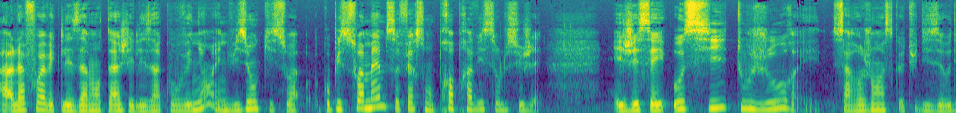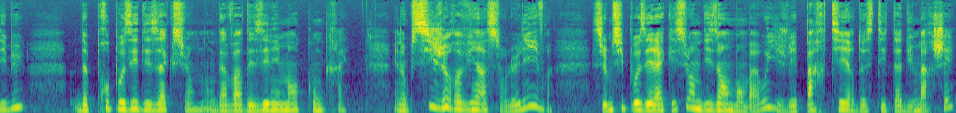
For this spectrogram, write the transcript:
à la fois avec les avantages et les inconvénients, et une vision qui soit qu'on puisse soi-même se faire son propre avis sur le sujet. Et j'essaye aussi toujours, et ça rejoint ce que tu disais au début, de proposer des actions, donc d'avoir des éléments concrets. Et donc, si je reviens sur le livre, je me suis posé la question en me disant bon bah oui, je vais partir de cet état du marché,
